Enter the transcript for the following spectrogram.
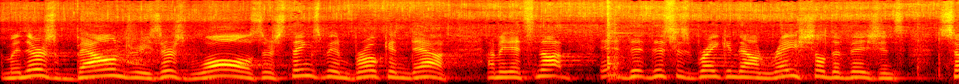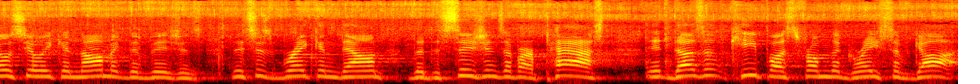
I mean, there's boundaries, there's walls, there's things being broken down. I mean, it's not, it, this is breaking down racial divisions, socioeconomic divisions. This is breaking down the decisions of our past. It doesn't keep us from the grace of God.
